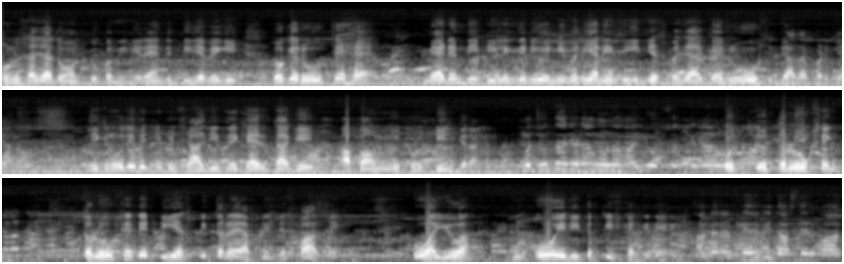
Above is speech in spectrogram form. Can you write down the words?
ਉਹਨੂੰ ਸਜ਼ਾ ਦਿਵਾਉਣ 'ਚ ਕੋਈ ਕਮੀ ਨਹੀਂ ਰਹਿਣ ਦਿੱਤੀ ਜਾਵੇਗੀ। ਕਿਉਂਕਿ ਰੂਸ ਤੇ ਹੈ। ਮੈਡਮ ਦੀ ਡੀਲਿੰਗ ਜਿਹੜੀ ਉਹ ਇੰਨੀ ਵਧੀਆ ਨਹੀਂ ਸੀ ਜਿਸ ਵਜ੍ਹਾ ਕਰਕੇ ਰੂਸ ਜ਼ਿਆਦਾ ਪੜ ਗਿਆ। ਲੇਕਿਨ ਉਹਦੇ ਵਿੱਚ ਹੀ ਵਿਸ਼ਾਲਜੀਤ ਨੇ ਕਹਿ ਦਿੱਤਾ ਕਿ ਆਪਾਂ ਉਹਨੂੰ ਇਥੋਂ ਚੇਂਜ ਕਰਾਂਗੇ। ਮੌਜੂਦਾ ਜਿਹੜਾ ਹੁਣ ਆਈਓ ਅਫਸਰ ਕਿਹਨਾਂ ਨੂੰ ਤਰਲੋਕ ਸਿੰਘ। ਤਰਲੋਕ ਸਿੰਘ ਦੇ ਡੀਐਸਪੀ ਤਰ ਆਪਣੇ ਜਸਪਾਲ ਸਿੰਘ। ਉਹ ਆਈਓ ਆ। ਹੁਣ ਉਹ ਇਹਦੀ ਤਫਤੀਸ਼ ਕਰਕੇ ਦੇਣਗੇ। ਅਗਰ ਫਿਰ ਵੀ 10 ਦਿਨ ਬਾਅਦ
